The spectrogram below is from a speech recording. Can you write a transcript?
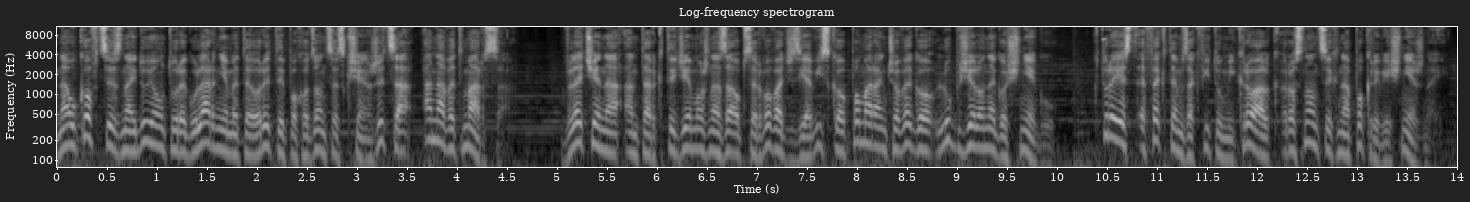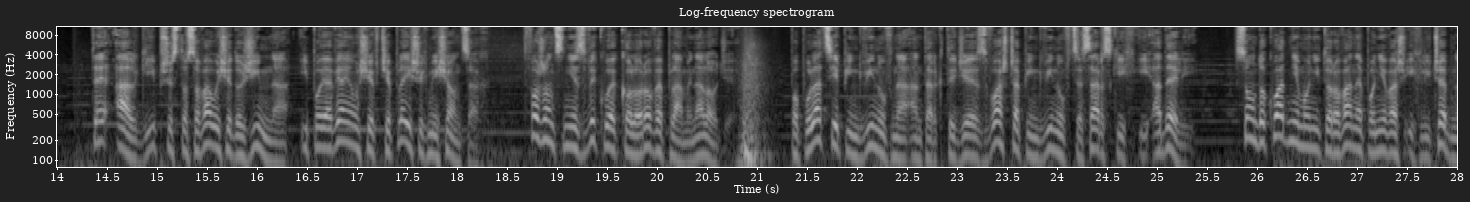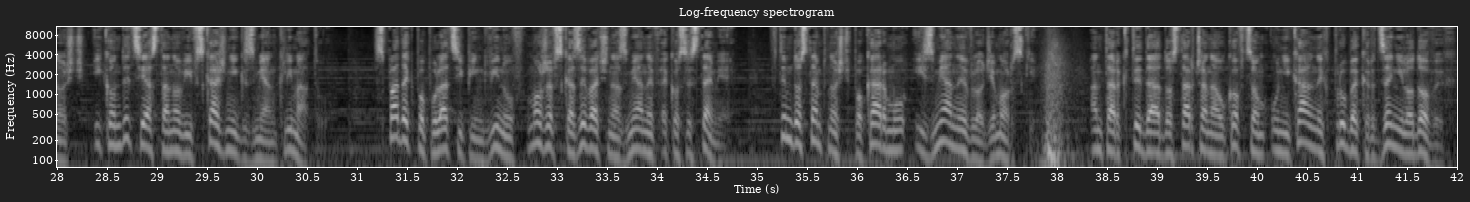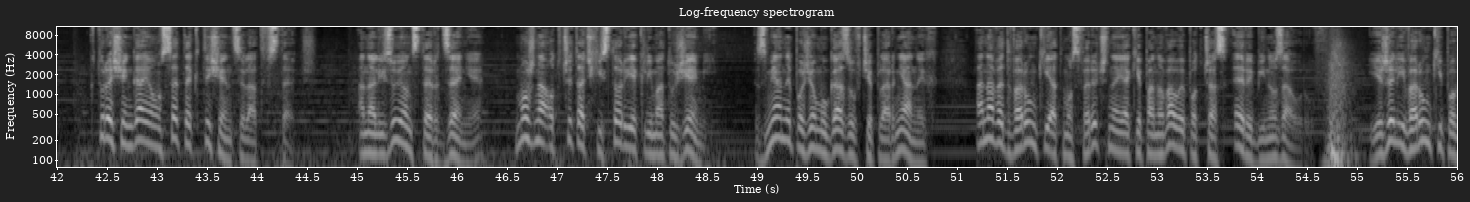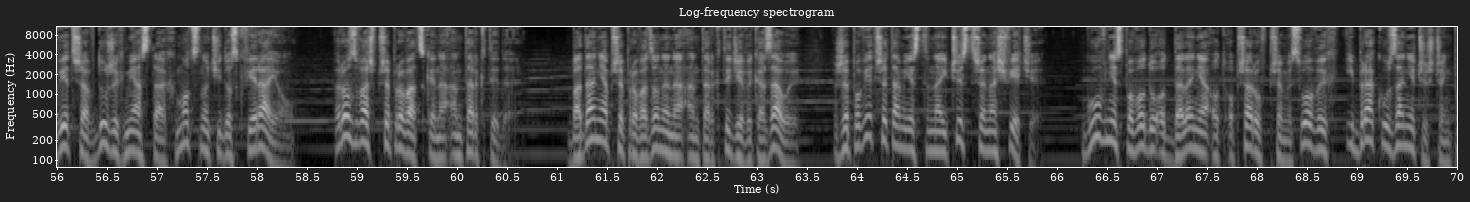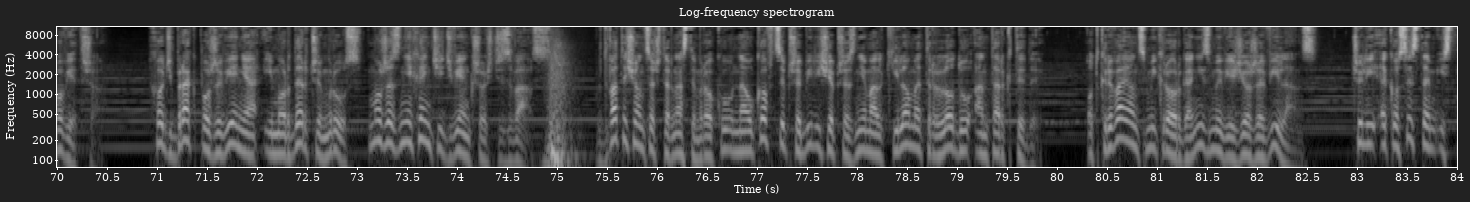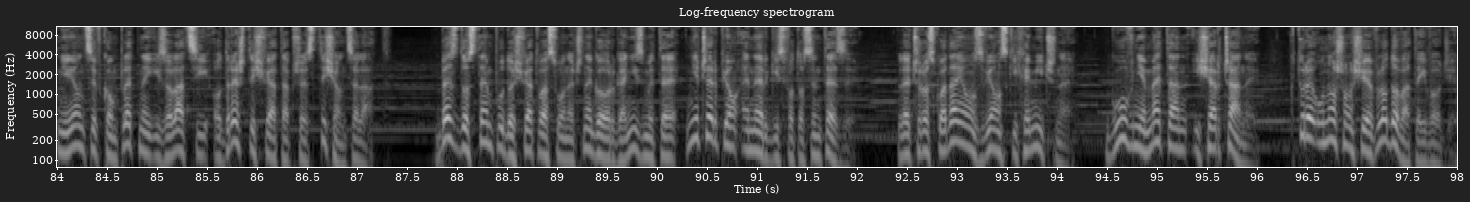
Naukowcy znajdują tu regularnie meteoryty pochodzące z Księżyca, a nawet Marsa. W lecie na Antarktydzie można zaobserwować zjawisko pomarańczowego lub zielonego śniegu, które jest efektem zakwitu mikroalg rosnących na pokrywie śnieżnej. Te algi przystosowały się do zimna i pojawiają się w cieplejszych miesiącach, tworząc niezwykłe kolorowe plamy na lodzie. Populacje pingwinów na Antarktydzie, zwłaszcza pingwinów cesarskich i Adeli, są dokładnie monitorowane, ponieważ ich liczebność i kondycja stanowi wskaźnik zmian klimatu. Spadek populacji pingwinów może wskazywać na zmiany w ekosystemie, w tym dostępność pokarmu i zmiany w lodzie morskim. Antarktyda dostarcza naukowcom unikalnych próbek rdzeni lodowych, które sięgają setek tysięcy lat wstecz. Analizując te rdzenie, można odczytać historię klimatu Ziemi, zmiany poziomu gazów cieplarnianych, a nawet warunki atmosferyczne, jakie panowały podczas ery dinozaurów. Jeżeli warunki powietrza w dużych miastach mocno ci doskwierają, rozważ przeprowadzkę na Antarktydę. Badania przeprowadzone na Antarktydzie wykazały, że powietrze tam jest najczystsze na świecie, głównie z powodu oddalenia od obszarów przemysłowych i braku zanieczyszczeń powietrza. Choć brak pożywienia i morderczy mróz może zniechęcić większość z Was. W 2014 roku naukowcy przebili się przez niemal kilometr lodu Antarktydy, odkrywając mikroorganizmy w jeziorze Wilans, czyli ekosystem istniejący w kompletnej izolacji od reszty świata przez tysiące lat. Bez dostępu do światła słonecznego organizmy te nie czerpią energii z fotosyntezy, lecz rozkładają związki chemiczne, głównie metan i siarczany, które unoszą się w lodowatej wodzie.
